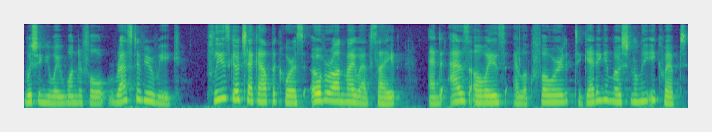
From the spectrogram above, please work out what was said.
Wishing you a wonderful rest of your week. Please go check out the course over on my website. And as always, I look forward to getting emotionally equipped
